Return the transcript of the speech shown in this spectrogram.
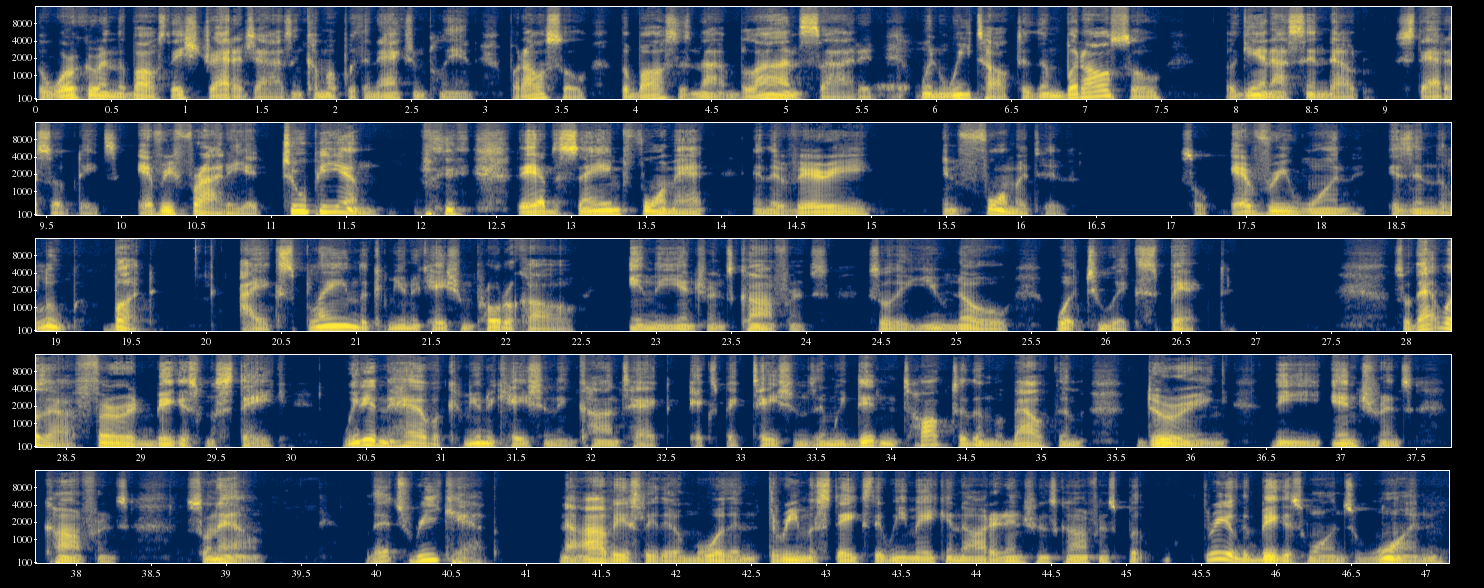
the worker and the boss, they strategize and come up with an action plan. But also, the boss is not blindsided when we talk to them. But also, again, I send out status updates every Friday at 2 p.m. they have the same format and they're very informative. So everyone is in the loop. But I explain the communication protocol in the entrance conference so that you know what to expect. So that was our third biggest mistake. We didn't have a communication and contact expectations, and we didn't talk to them about them during the entrance conference. So now let's recap. Now, obviously, there are more than three mistakes that we make in the audit entrance conference, but three of the biggest ones. One,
